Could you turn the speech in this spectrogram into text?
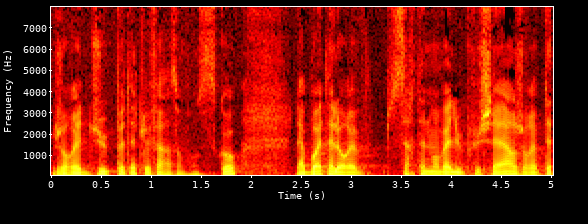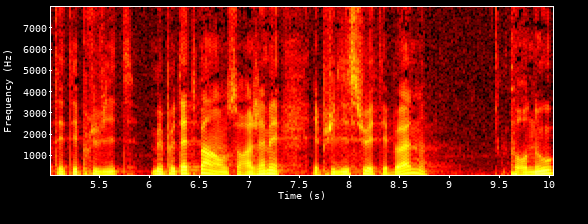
j'aurais dû peut-être le faire à San Francisco. La boîte, elle aurait certainement valu plus cher, j'aurais peut-être été plus vite, mais peut-être pas, hein, on saura jamais. Et puis l'issue était bonne pour nous,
